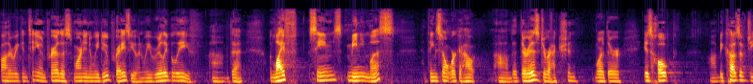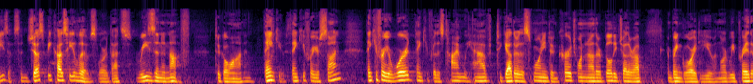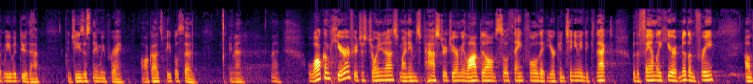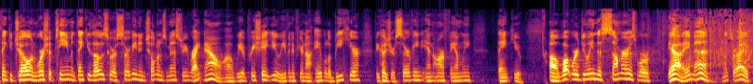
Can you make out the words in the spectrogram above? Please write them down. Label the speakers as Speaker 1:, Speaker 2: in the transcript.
Speaker 1: Father, we continue in prayer this morning and we do praise you and we really believe um, that when life seems meaningless and things don't work out, um, that there is direction, Lord, there is hope uh, because of Jesus. And just because he lives, Lord, that's reason enough to go on. And thank you. Thank you for your son. Thank you for your word. Thank you for this time we have together this morning to encourage one another, build each other up, and bring glory to you. And Lord, we pray that we would do that. In Jesus' name we pray. All God's people said, Amen. Amen. Welcome here. If you're just joining us, my name is Pastor Jeremy Lobdell. I'm so thankful that you're continuing to connect with the family here at Midland Free. Um, thank you, Joe and worship team, and thank you those who are serving in children's ministry right now. Uh, we appreciate you, even if you're not able to be here because you're serving in our family. Thank you. Uh, what we're doing this summer is we're, yeah, amen. That's right.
